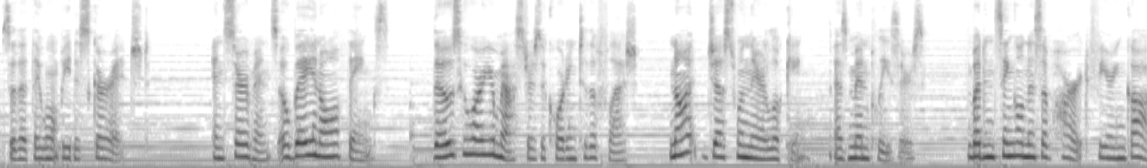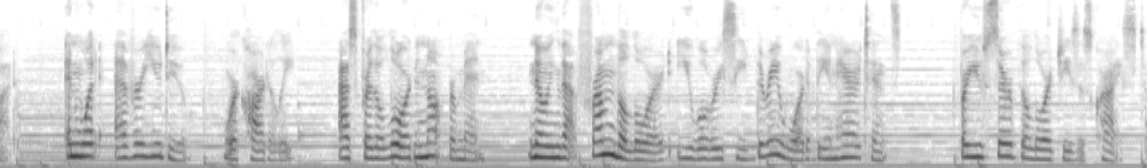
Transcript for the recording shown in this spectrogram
so that they won't be discouraged. And servants, obey in all things those who are your masters according to the flesh, not just when they are looking, as men pleasers, but in singleness of heart, fearing God. And whatever you do, work heartily, as for the Lord and not for men, knowing that from the Lord you will receive the reward of the inheritance, for you serve the Lord Jesus Christ.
